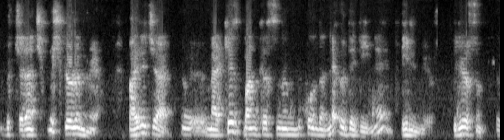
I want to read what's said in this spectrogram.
bütçeden çıkmış görünmüyor. Ayrıca e, Merkez Bankası'nın bu konuda ne ödediğini bilmiyoruz. Biliyorsun e,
